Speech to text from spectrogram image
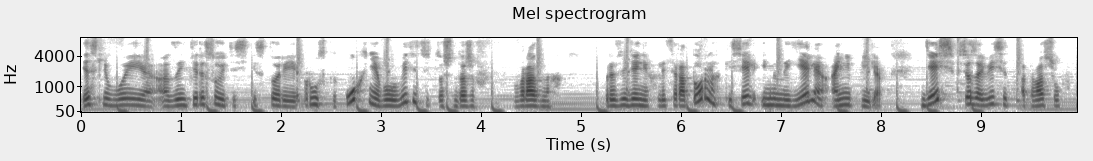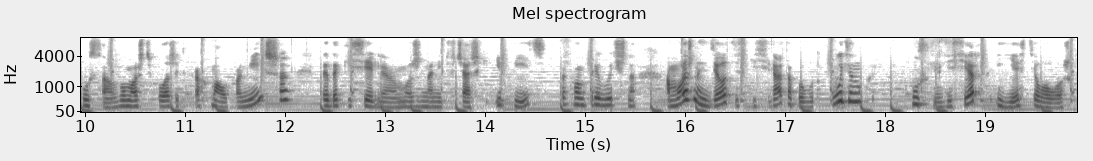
Если вы а, заинтересуетесь историей русской кухни, вы увидите то, что даже в разных произведениях литературных кисель именно ели, а не пили. Здесь все зависит от вашего вкуса. Вы можете положить крахмал поменьше, тогда кисель можно налить в чашки и пить, как вам привычно. А можно сделать из киселя такой вот пудинг, вкусный десерт и есть его ложкой.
